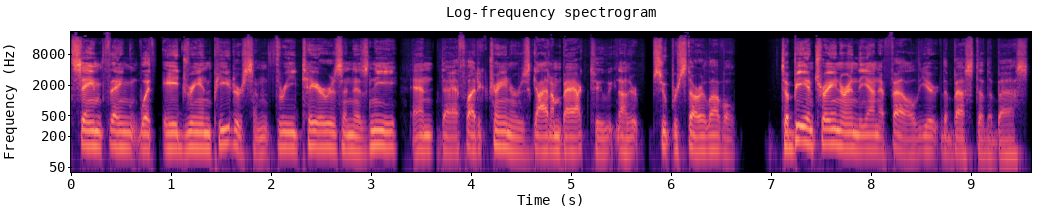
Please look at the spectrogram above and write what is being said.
Same thing with Adrian Peterson, three tears in his knee, and the athletic trainers got him back to another superstar level to be a trainer in the NFL, you're the best of the best.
